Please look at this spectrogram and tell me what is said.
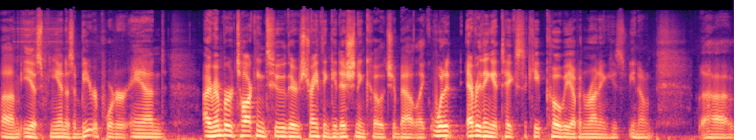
um, ESPN as a beat reporter, and I remember talking to their strength and conditioning coach about like what it, everything it takes to keep Kobe up and running. He's you know uh,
